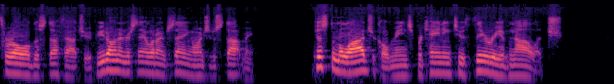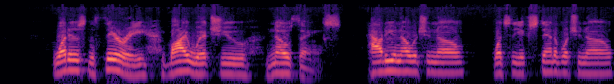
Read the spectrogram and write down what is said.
throw all this stuff at you. If you don't understand what I'm saying, I want you to stop me. Epistemological means pertaining to theory of knowledge. What is the theory by which you know things? How do you know what you know? What's the extent of what you know?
